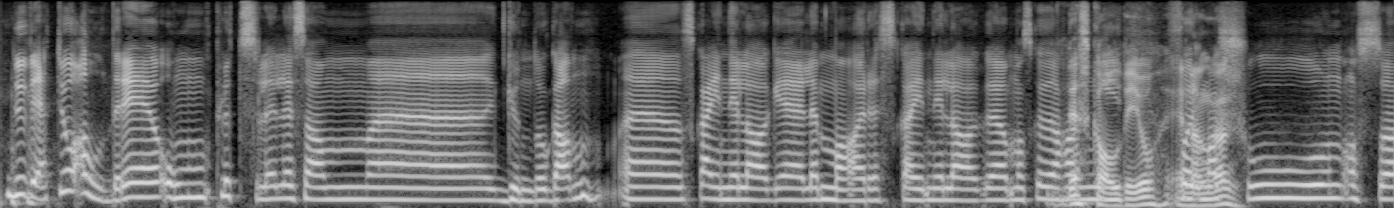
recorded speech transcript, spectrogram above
Du vet jo aldri om plutselig liksom eh, Gundogan eh, skal inn i laget, eller Mares skal inn i laget. Man skal ha Det skal ny de jo en eller annen gang. formasjon, og så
